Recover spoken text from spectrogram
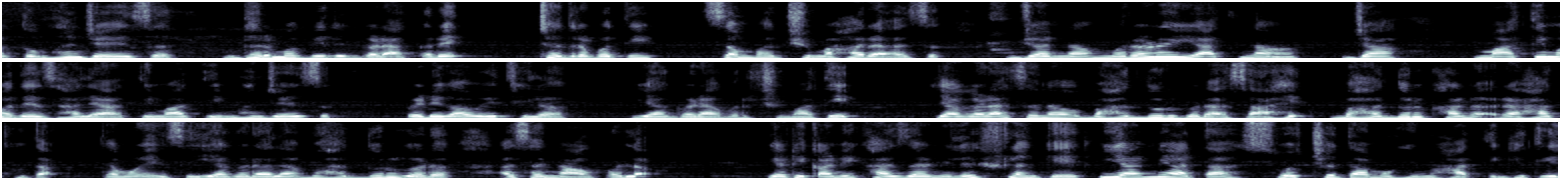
झाला तो म्हणजेच धर्मवीर गडाकरे. छत्रपती संभाजी महाराज ज्यांना मरण यातना ज्या मातीमध्ये झाल्या ती माती म्हणजेच पेडगाव येथील या गडावरची माती. या गडाचं नाव बहादूर गड असं आहे. बहादूर खान राहत होता. त्यामुळेच या गडाला बहादूर गड असं नाव पडलं. या ठिकाणी खासदार निलेश लंके यांनी आता स्वच्छता मोहीम हाती घेतली.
